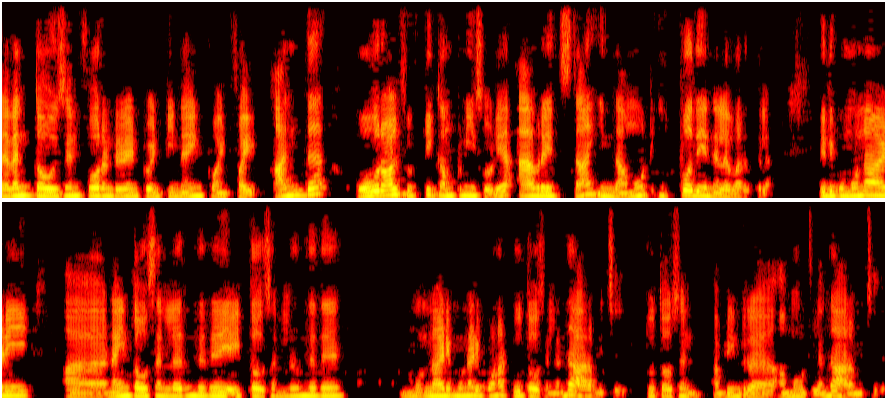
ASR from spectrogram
eleven thousand four hundred and twenty nine point five அந்த ஓவரால் ஃபிஃப்டி கம்பெனிஸோடைய ஆவரேஜ் தான் இந்த அமௌண்ட் இப்போதைய நிலவரத்துல. இதுக்கு முன்னாடி நைன் தௌசண்ட்ல இருந்தது எயிட் தௌசண்ட்ல இருந்தது முன்னாடி முன்னாடி போனா டூ தௌசண்ட்ல இருந்து ஆரம்பிச்சது. டூ தௌசண்ட் அப்படின்ற அமௌண்ட்ல இருந்து ஆரம்பிச்சது.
